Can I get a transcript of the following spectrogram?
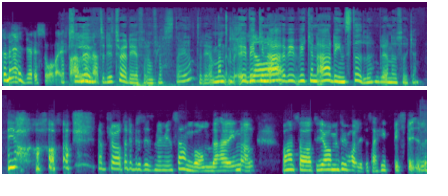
För mig är det så i varje fall. Absolut, det tror jag det är för de flesta, är det inte det? Men vilken, ja. är, vilken är din stil, blir jag nyfiken. Ja, jag pratade precis med min sambo om det här innan och han sa att ja, men du har lite så här hippie-stil.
